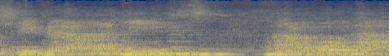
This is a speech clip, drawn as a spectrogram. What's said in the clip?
Naszych polskich granic, a ponad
